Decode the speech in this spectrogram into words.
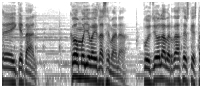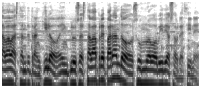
Hey, ¿qué tal? ¿Cómo lleváis la semana? Pues yo la verdad es que estaba bastante tranquilo e incluso estaba preparándoos un nuevo vídeo sobre cine.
